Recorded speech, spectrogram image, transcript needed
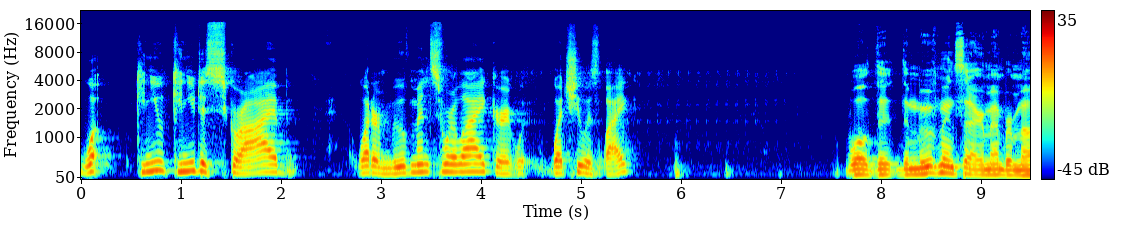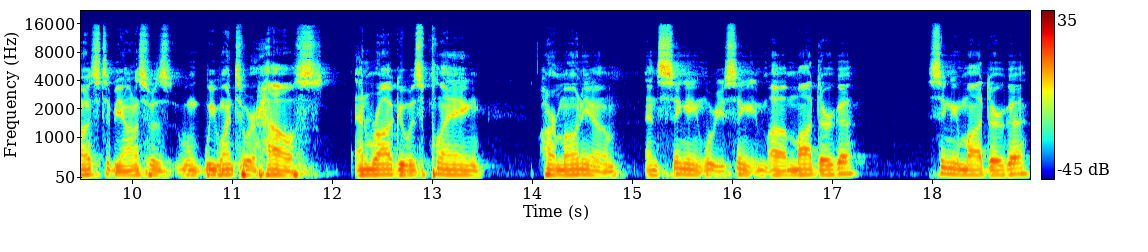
what? Can you can you describe what her movements were like or what she was like? Well, the, the movements that I remember most, to be honest, was when we went to her house and Raghu was playing harmonium and singing. What were you singing? Uh, Ma Durga, singing Ma Durga,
